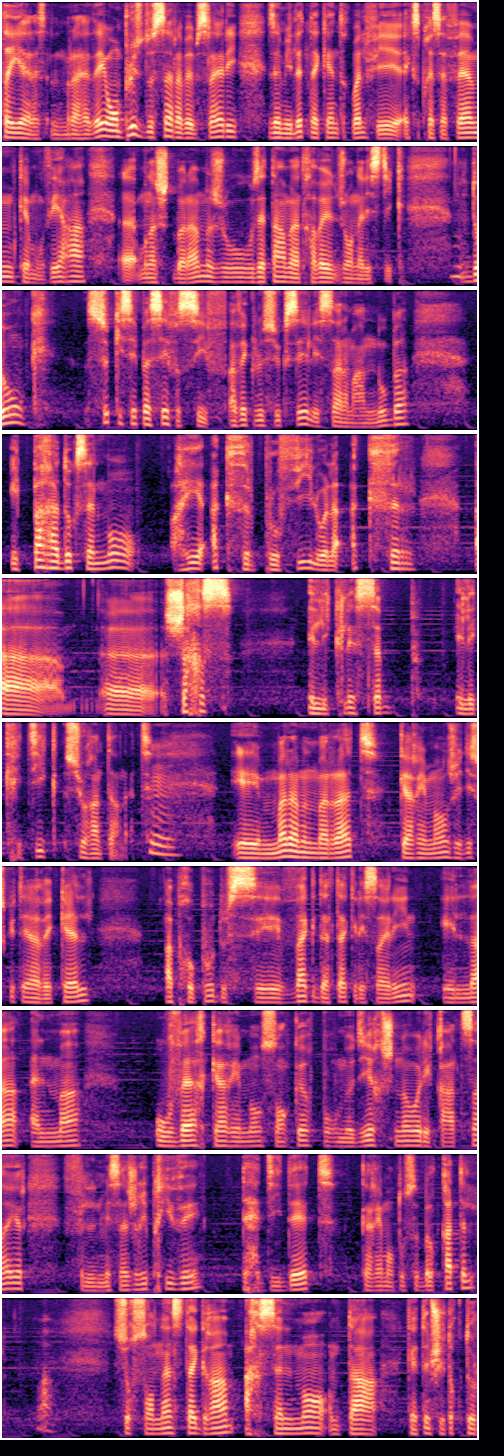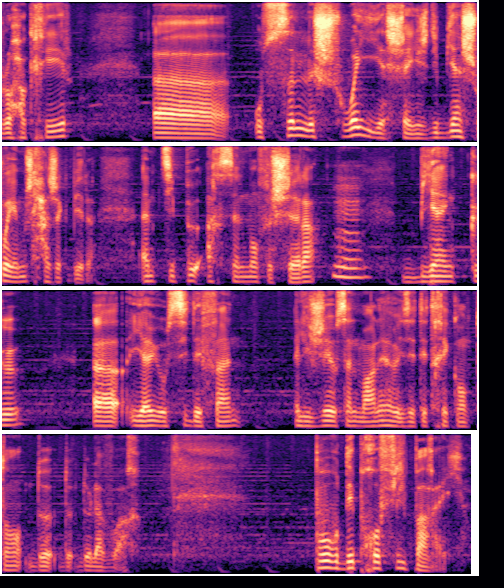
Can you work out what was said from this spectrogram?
طيارة المرأة هذه. و en plus de ça رباب سراري زميلتنا كانت قبل في Express FM كمذيعة منشط برامج وزاد تعمل travail journalistique دونك ce qui s'est passé في الصيف avec le succès اللي صار مع النوبه et paradoxalement هي اكثر بروفيل ولا اكثر آه آه شخص اللي كلا السب اللي كريتيك سور انترنت et مره من المرات carrément j'ai discuté avec elle à propos de ces vagues d'attaques les صايرين et là elle m'a ouvert carrément son cœur pour me dire شنو اللي قاعد صاير في الميساجري بريفي تهديدات carrément توصل بالقتل واو sur son Instagram harcèlement نتاع كان تمشي تقتل روحك خير آه وصل شويه الشيء جدي بيان شويه مش حاجه كبيره un petit peu harcèlement في الشارع bien que euh, il y a eu aussi des fans اللي جاوا يسلموا عليها ils étaient très contents de, de, de la voir pour des profils pareils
